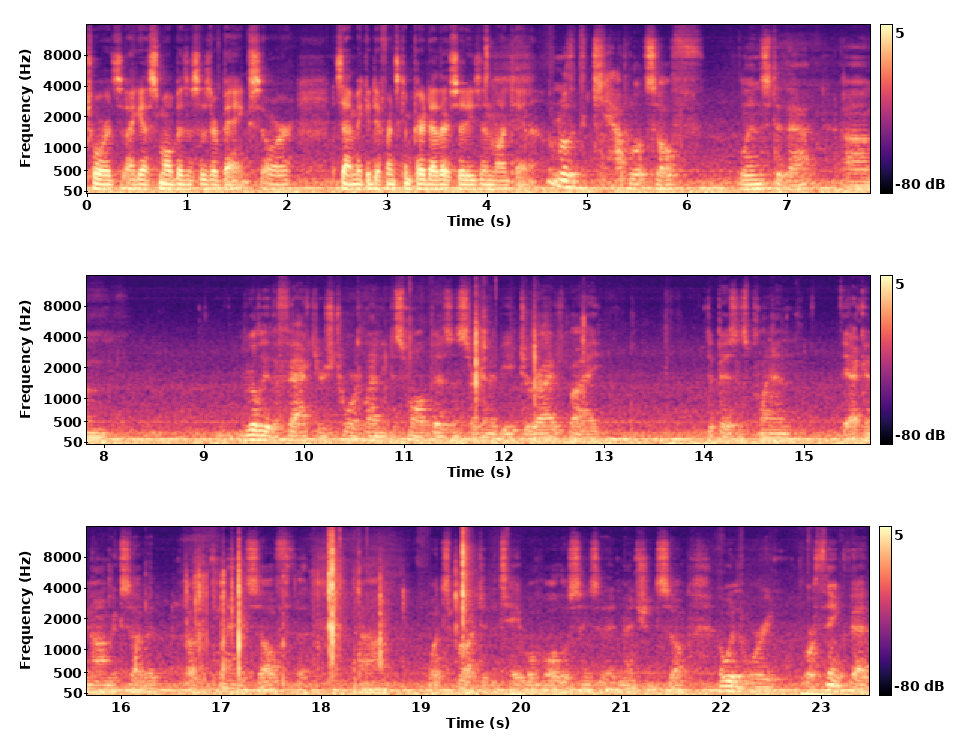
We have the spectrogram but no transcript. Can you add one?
towards, I guess, small businesses or banks, or does that make a difference compared to other cities in Montana? That the capital itself lends to that. Um, really, the factors toward lending to small business are going to be derived by the business plan, the economics of it, of the plan itself, the, um, what's brought to the table, all those things that I mentioned. So I wouldn't worry or think that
